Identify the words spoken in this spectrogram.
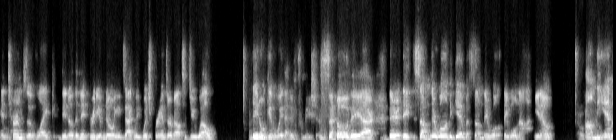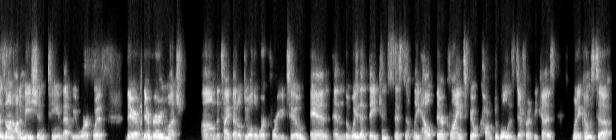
in terms of like you know the nitty gritty of knowing exactly which brands are about to do well. They don't give away that information. So they are they're they some they're willing to give but some they will they will not you know? Okay. um, the amazon automation team that we work with they're they're very much um, the type that'll do all the work for you too. And and the way that they consistently help their clients feel comfortable is different because when it comes to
